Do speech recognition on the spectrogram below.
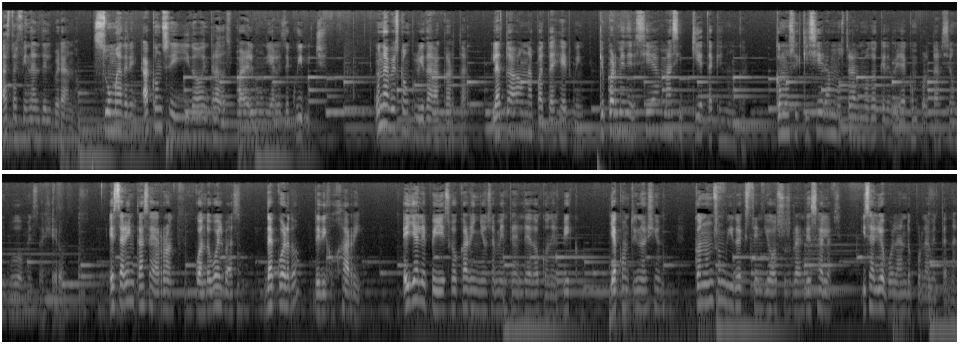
hasta el final del verano. Su madre ha conseguido entradas para el Mundiales de Quidditch. Una vez concluida la carta, le ató a una pata de Hedwig, que permanecía más inquieta que nunca, como si quisiera mostrar el modo que debería comportarse un budo mensajero. Estaré en casa de Ron cuando vuelvas. ¿De acuerdo? le dijo Harry. Ella le pellizcó cariñosamente el dedo con el pico, y a continuación con un zumbido extendió sus grandes alas y salió volando por la ventana.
